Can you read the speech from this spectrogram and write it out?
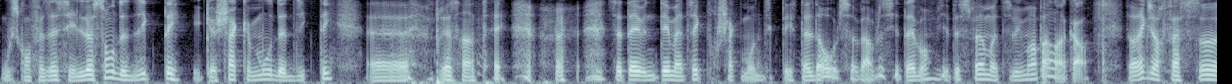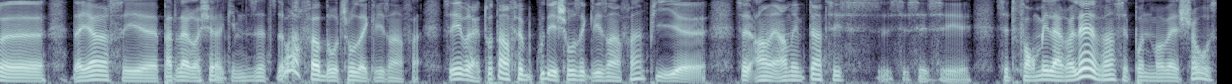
où ce qu'on faisait, c'est leçons de dictée, et que chaque mot de dictée euh, présentait c'était une thématique pour chaque mot de dictée. C'était drôle, ça. En plus, il était bon. Il était super motivé. Il m'en parle encore. Faudrait que je refasse ça. euh, D'ailleurs, c'est euh, Pat La Rochelle qui me disait Tu devrais refaire d'autres choses avec les enfants. C'est vrai. Toi, t'en fais beaucoup des choses avec les enfants. Puis, euh, en, même temps, tu sais, c'est- de former la relève. Hein, c'est pas une mauvaise chose.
